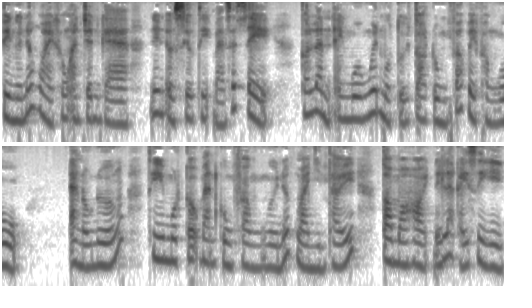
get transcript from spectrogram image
Vì người nước ngoài không ăn chân gà Nên ở siêu thị bán rất rẻ, Có lần anh mua nguyên một túi to đùng phát về phòng ngủ. Đang nấu nướng Thì một cậu bạn cùng phòng người nước ngoài nhìn thấy Tò mò hỏi đấy là cái gì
